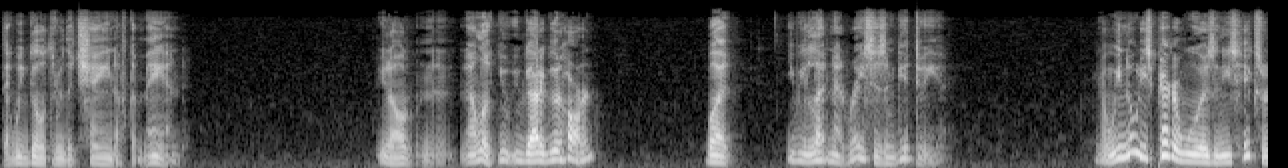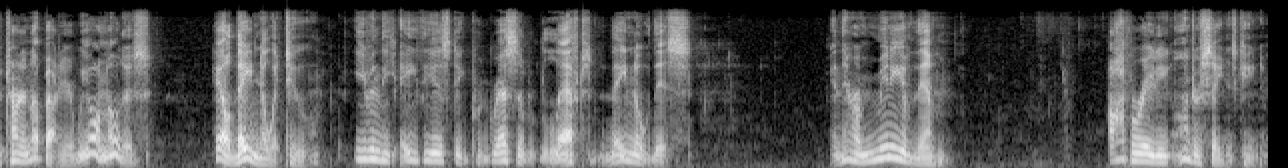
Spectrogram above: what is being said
that we go through the chain of command. You know, now look, you, you got a good heart, but you be letting that racism get to you. You know, we know these Peckerwoods and these Hicks are turning up out here. We all know this. Hell, they know it too. Even the atheistic progressive left, they know this. And there are many of them operating under Satan's kingdom.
